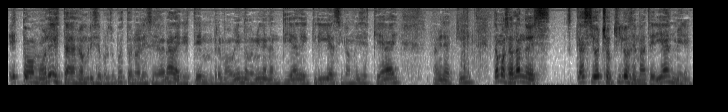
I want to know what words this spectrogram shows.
Esto molesta a las lombrices, por supuesto, no les agrada que estén removiendo, pero miren la cantidad de crías y lombrices que hay. A ver aquí. Estamos hablando de casi 8 kilos de material, miren.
